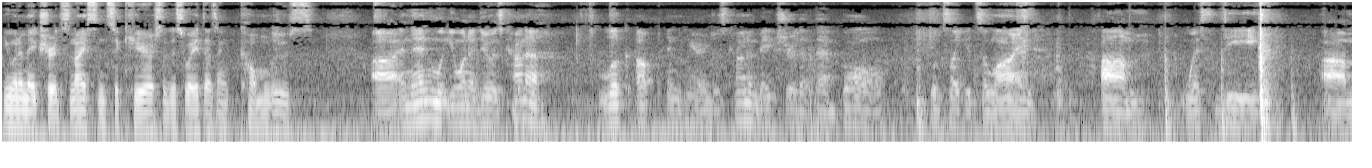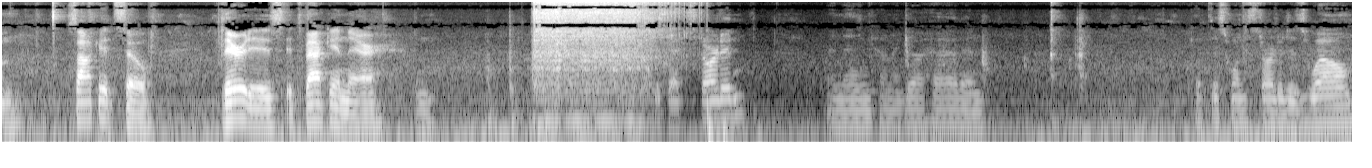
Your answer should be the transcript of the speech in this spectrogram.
You want to make sure it's nice and secure so this way it doesn't come loose. Uh, and then what you want to do is kind of look up in here and just kind of make sure that that ball looks like it's aligned um, with the um, socket. So there it is. It's back in there. And get that started. And then kind of go ahead and get this one started as well.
